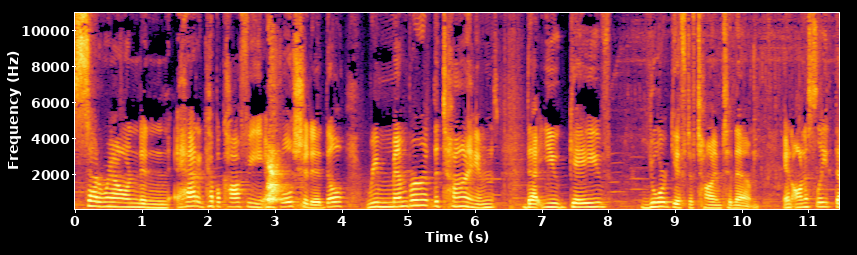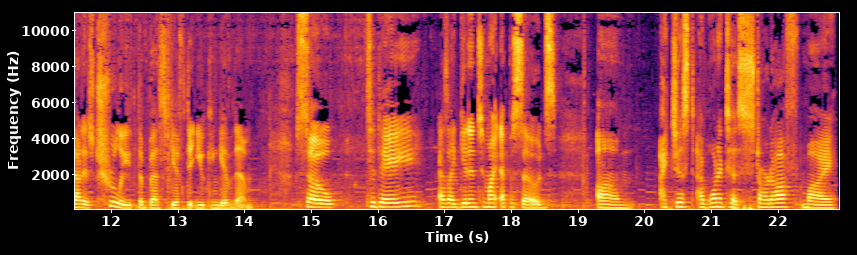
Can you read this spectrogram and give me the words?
sat around and had a cup of coffee and bullshitted. They'll remember the times that you gave your gift of time to them. And honestly, that is truly the best gift that you can give them. So, today, as I get into my episodes, um, I just I wanted to start off my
